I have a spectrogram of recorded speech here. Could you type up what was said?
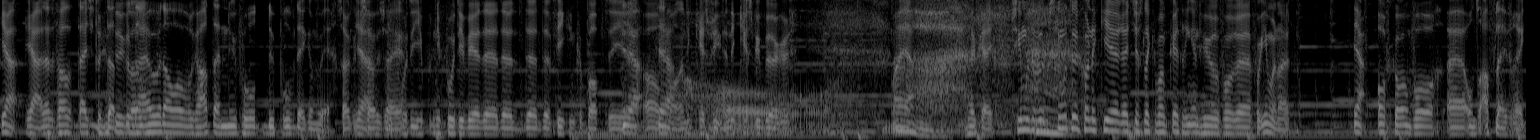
Ja, ja, dat was een tijdje terug Dat, natuurlijk. daar hebben we het al over gehad en nu, voelt, nu proefde ik hem weer, zou ik het Ja, zo nu zeggen. nu- Nu poet hij weer de, de, de, de vegan kebab. Die, eh, Ja, oh ja. man, en die crispy, en die crispy burger. Maar ja, Oké, misschien, moeten we, misschien moeten we gewoon een keer eh, Just Like Bomb Catering inhuren voor, eh voor iemand uit. ja, of gewoon voor onze aflevering.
